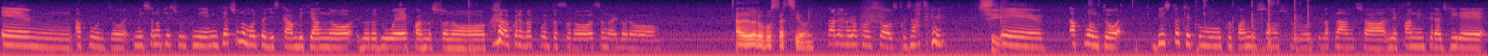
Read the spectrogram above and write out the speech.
E ehm, appunto mi, sono piaciuti, mi, mi, piacciono molto gli scambi che hanno loro due quando sono quando appunto sono, sono ai loro alle loro postazioni alle loro console scusatemi sì. e appunto visto che comunque quando sono su, sulla plancia le fanno interagire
